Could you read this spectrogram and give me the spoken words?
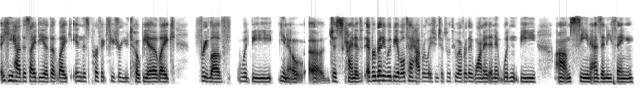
he had this idea that like in this perfect future utopia, like free love would be, you know, uh, just kind of everybody would be able to have relationships with whoever they wanted, and it wouldn't be um, seen as anything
